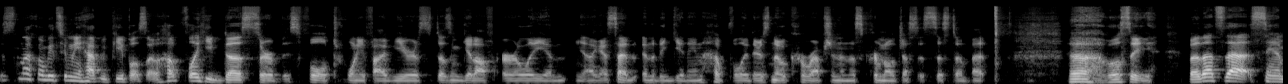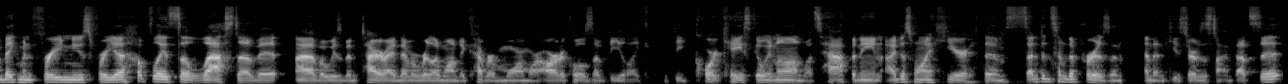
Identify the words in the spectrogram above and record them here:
there's not going to be too many happy people. So hopefully he does serve this full 25 years, doesn't get off early. And you know, like I said in the beginning, hopefully there's no corruption in this criminal justice system. But uh, we'll see. But that's that Sam Bankman Fried news for you. Hopefully, it's the last of it. I've always been tired. I never really wanted to cover more and more articles of the like the court case going on, what's happening. I just want to hear them sentence him to prison, and then he serves his time. That's it.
